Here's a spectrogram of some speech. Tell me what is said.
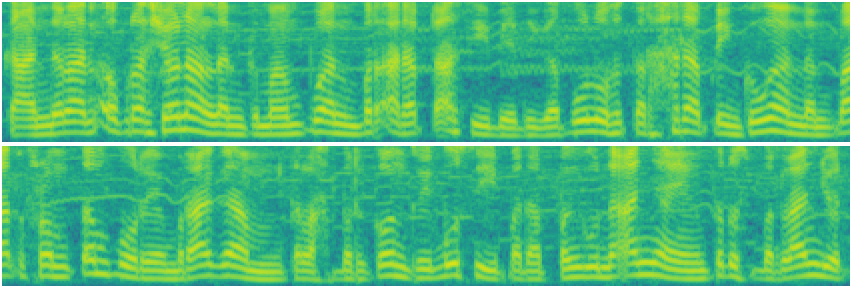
Keandalan operasional dan kemampuan beradaptasi B-30 terhadap lingkungan dan platform tempur yang beragam telah berkontribusi pada penggunaannya yang terus berlanjut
